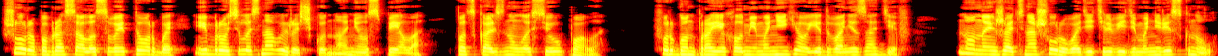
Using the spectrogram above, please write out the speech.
Шура побросала свои торбы и бросилась на выручку, но не успела. Подскользнулась и упала. Фургон проехал мимо нее, едва не задев. Но наезжать на Шуру водитель, видимо, не рискнул,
